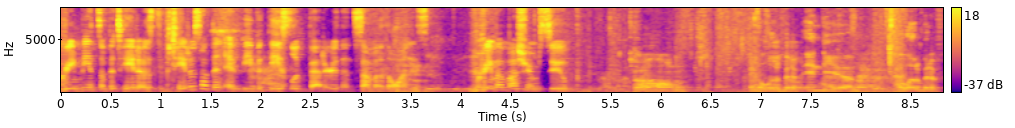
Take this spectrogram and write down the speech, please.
green beans, and potatoes. The potatoes have been iffy, but these look better than some of the ones. Cream of mushroom soup. Oh. A little bit of India, a little bit of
